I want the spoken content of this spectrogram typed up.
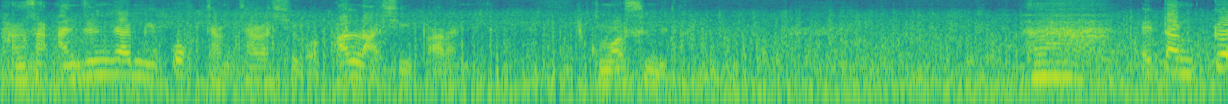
항상 안전장비 꼭 장착하시고 알라하시기 바랍니다. 고맙습니다. 하, 일단 끝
